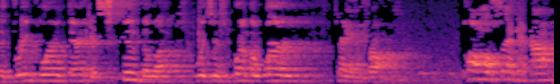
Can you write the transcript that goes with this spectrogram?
the Greek word there is skubala, which is where the word came from. Paul said it, I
